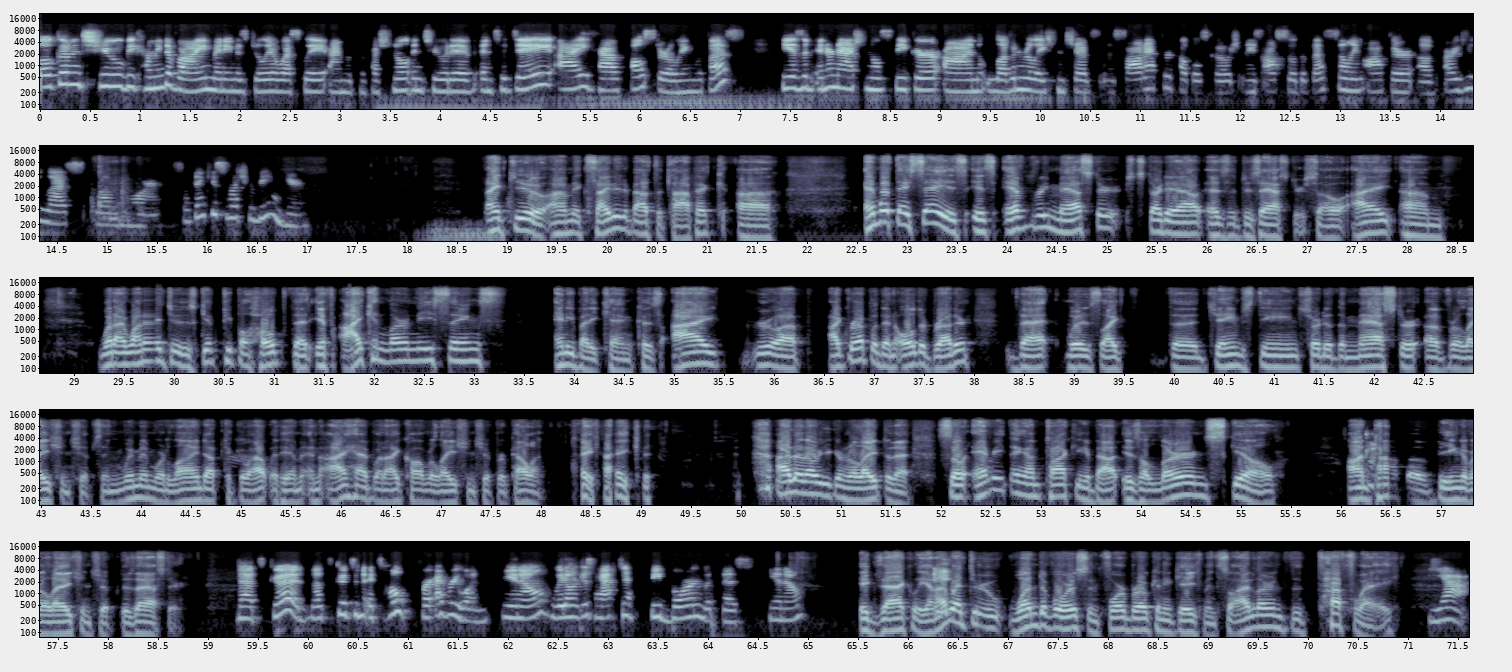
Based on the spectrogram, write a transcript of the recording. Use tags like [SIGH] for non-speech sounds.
welcome to Becoming Divine. My name is Julia Wesley. I'm a professional intuitive, and today I have Paul Sterling with us. He is an international speaker on love and relationships and a sought after couples coach, and he's also the best selling author of Argue Less, Love More. So, thank you so much for being here. Thank you. I'm excited about the topic. Uh, and what they say is, is every master started out as a disaster. So I, um, what I want to do is give people hope that if I can learn these things, anybody can. Because I grew up, I grew up with an older brother that was like the James Dean, sort of the master of relationships, and women were lined up to go out with him, and I had what I call relationship repellent. [LAUGHS] Like I could, I don't know if you can relate to that. So everything I'm talking about is a learned skill on okay. top of being a relationship disaster. That's good. That's good to know. It's hope for everyone. You know, we don't just have to be born with this, you know? Exactly. And I went through one divorce and four broken engagements. So I learned the tough way. Yeah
